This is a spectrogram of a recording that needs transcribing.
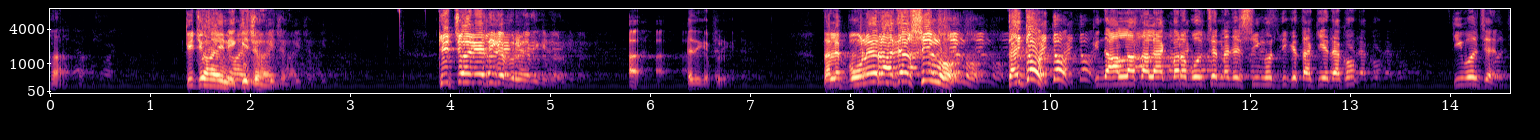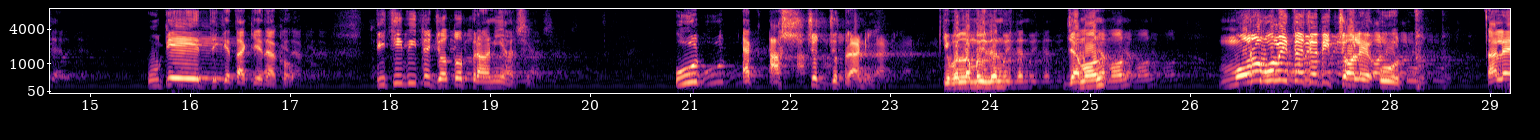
হ্যাঁ। কিছু হয়নি কিছু হয়নি। কিছু হয়নি, এদিকে এদিকে এদিকে তাহলে বনের রাজা সিংহ, তাই তো? কিন্তু আল্লাহ তাআলা একবারও বলছেন না যে সিংহর দিকে তাকিয়ে দেখো। কি বলছেন? উটের দিকে তাকিয়ে দেখো। পৃথিবীতে যত প্রাণী আছে, উট এক আশ্চর্য প্রাণী। কি বললাম বুঝলেন? যেমন মরুভূমিতে যদি চলে উট, তাহলে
